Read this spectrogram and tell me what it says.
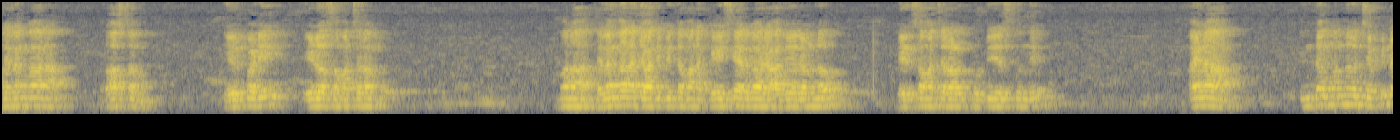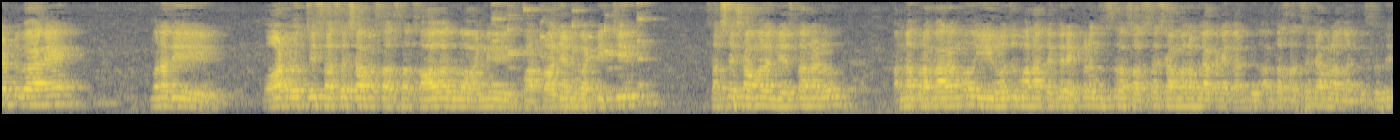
తెలంగాణ రాష్ట్రం ఏర్పడి ఏడవ సంవత్సరం. మన తెలంగాణ జాతిపిత మన కేసీఆర్ గారి ఆధ్వర్యంలో ఏడు సంవత్సరాలు పూర్తి చేస్తుంది ఆయన ఇంతకుముందు చెప్పినట్టుగానే మనది వాటర్ వచ్చి సస్యశ్యామ సాగర్లో అన్ని ప్రాజెక్టులు కట్టించి సస్యశ్యామలం చేస్తున్నాడు. అన్న ప్రకారము ఈరోజు మన దగ్గర ఎక్కడ చూసినా సస్యశ్యామలం లేకనే కనిపి అంత సస్యశ్యామలం కనిపిస్తుంది.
